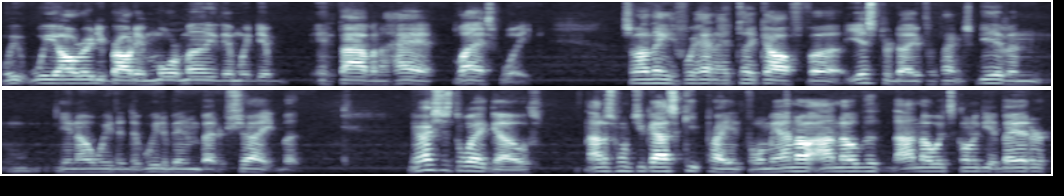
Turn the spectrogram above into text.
we, we already brought in more money than we did in five and a half last week. So I think if we hadn't had to take off uh, yesterday for Thanksgiving, you know, we'd have, we'd have been in better shape. But you know, that's just the way it goes. I just want you guys to keep praying for me. I know I know that I know it's going to get better.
